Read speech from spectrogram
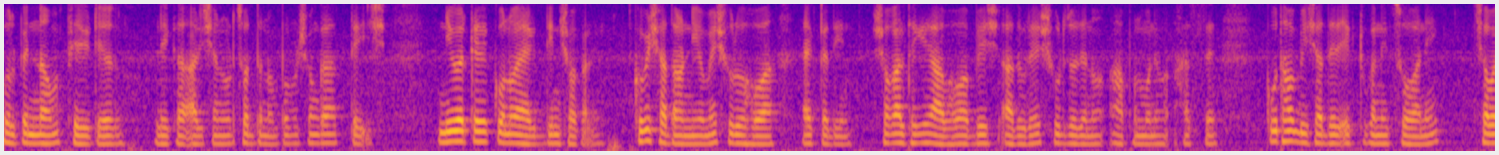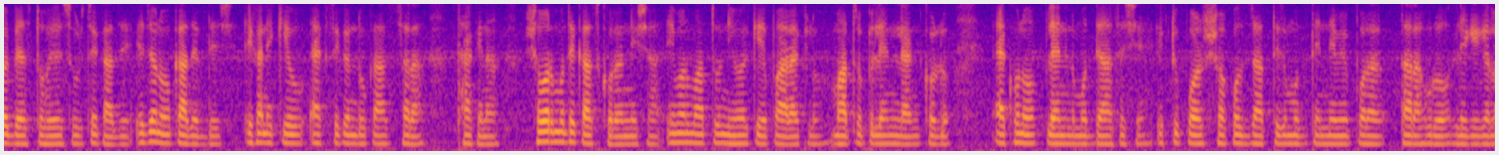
গল্পের নাম ফেরিটেল, লেখা আরিশানুর ছদ্মনাম পর্ব সংখ্যা তেইশ। নিউ ইয়র্কের কোনো একদিন সকালে, খুবই সাধারণ নিয়মে শুরু হওয়া একটা দিন। সকাল থেকে আবহাওয়া বেশ আদুরে, সূর্য যেন আপন মনে হাসছে। কোথাও বিষাদের একটুখানি ছোঁয়া নেই। সবাই ব্যস্ত হয়ে ছুটছে কাজে, এ যেন কাজের দেশ। এখানে কেউ এক সেকেন্ডও কাজ ছাড়া থাকে না। সবার মধ্যে কাজ করার নেশা। এমন মাত্র নিউ ইয়র্কে পা রাখল, মাত্র প্লেন ল্যান্ড করল। এখনও প্লেনের মধ্যে আছে সে। একটু পর সকল যাত্রীর মধ্যে নেমে পড়ার তাড়াহুড়ো লেগে গেল।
